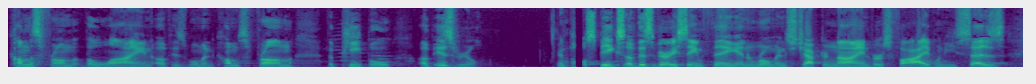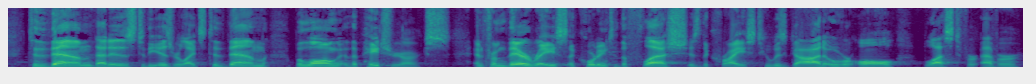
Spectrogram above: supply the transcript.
comes from the line of his woman, comes from the people of Israel. And Paul speaks of this very same thing in Romans chapter 9, verse 5, when he says, To them, that is, to the Israelites, to them belong the patriarchs. And from their race, according to the flesh, is the Christ, who is God over all, blessed forever.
